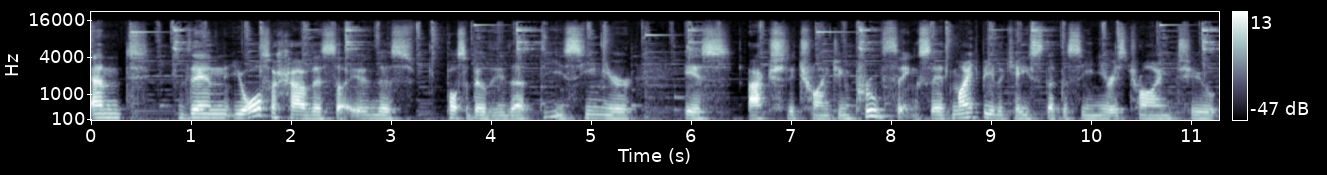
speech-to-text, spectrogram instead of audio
and then you also have this, uh, this possibility that the senior is actually trying to improve things. It might be the case that the senior is trying to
